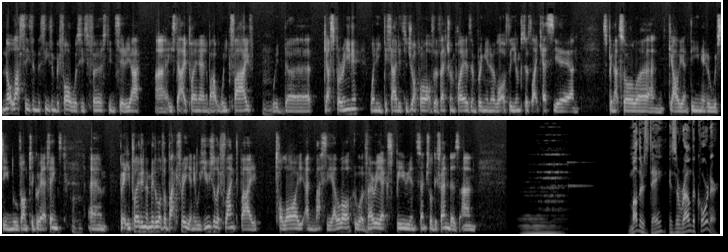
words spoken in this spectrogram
not last season, the season before was his first in Serie A. Uh, he started playing in about week 5 with uh, Gasperini when he decided to drop a lot of the veteran players and bring in a lot of the youngsters like Kessié and Spinazzola and Gagliardini, who we've seen move on to greater things. Um, but he played in the middle of a back three, and he was usually flanked by Toloi and Masiello, who are very experienced central defenders. And Mother's Day is around the corner.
